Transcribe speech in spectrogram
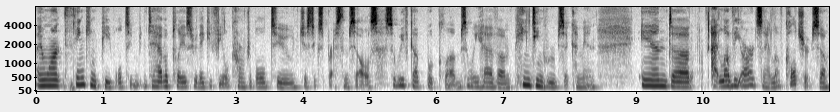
I want thinking people to to have a place where they could feel comfortable to just express themselves. So we've got book clubs and we have um, painting groups that come in, and uh, I love the arts and I love culture. So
